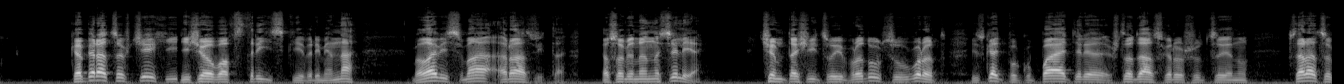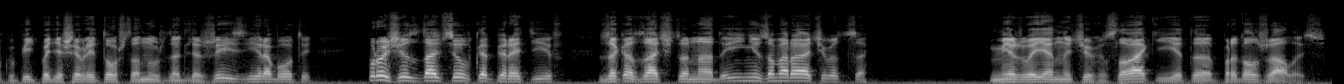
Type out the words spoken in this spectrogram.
Кооперация в Чехии еще в австрийские времена – была весьма развита, особенно на селе. Чем тащить свою продукцию в город, искать покупателя, что даст хорошую цену, стараться купить подешевле то, что нужно для жизни и работы. Проще сдать все в кооператив, заказать, что надо, и не заморачиваться. Межвоенной Чехословакии это продолжалось.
